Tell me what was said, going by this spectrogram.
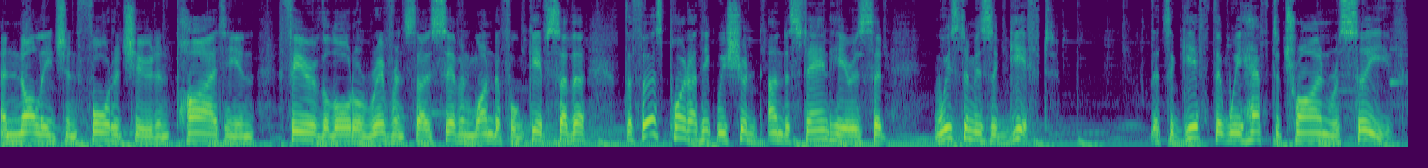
and knowledge and fortitude and piety and fear of the Lord or reverence, those seven wonderful gifts. So, the, the first point I think we should understand here is that wisdom is a gift. It's a gift that we have to try and receive.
